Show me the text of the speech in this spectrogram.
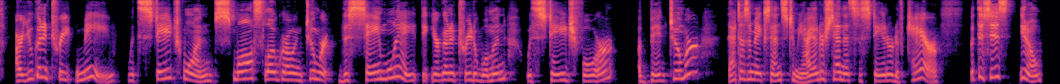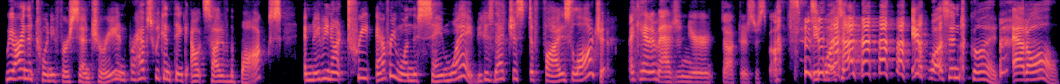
Are you going to treat me with stage one, small, slow growing tumor the same way that you're going to treat a woman with stage four, a big tumor? That doesn't make sense to me. I understand that's the standard of care, but this is, you know, we are in the 21st century, and perhaps we can think outside of the box and maybe not treat everyone the same way because that just defies logic. I can't imagine your doctor's response. it wasn't it wasn't good at all.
